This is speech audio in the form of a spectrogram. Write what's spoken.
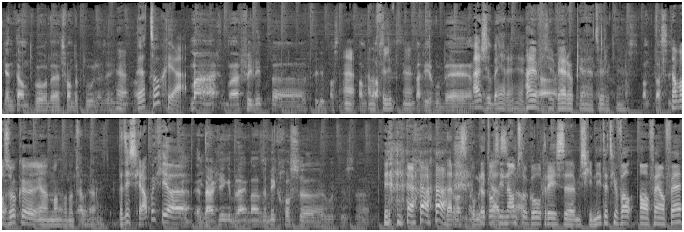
kent de antwoorden uit Van de Poelen, zeker. Ja. Ja, toch? Ja. Maar, maar Philippe, eh, Philippe was fantastisch. Paris-Roubaix. Ah, Gilbert, hè. ja. Ah ja, Gilbert ook, ja, natuurlijk. Ja. Fantastisch. Dat was ook eh, ja, een man van het Ja, voorjaar. ja. Dat is grappig, ja. En, en daar gingen blijkbaar de micro's eh, goed. Dus, eh, Daar was de Dat communicatie. was in de Amstel Gold Race eh, misschien niet het geval. Enfin, enfin.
